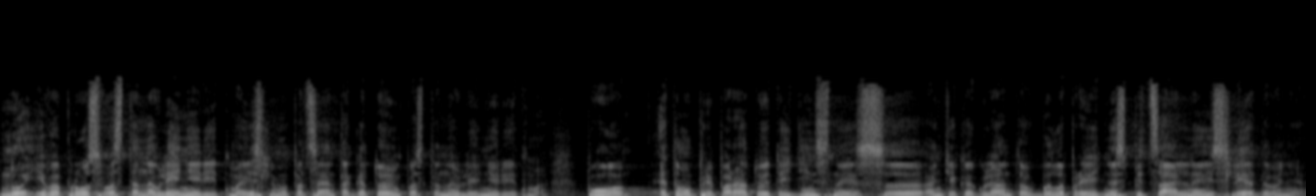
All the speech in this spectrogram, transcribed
Ну и вопрос восстановления ритма. Если мы пациента готовим к восстановлению ритма, по этому препарату, это единственный из э, антикоагулянтов, было проведено специальное исследование.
